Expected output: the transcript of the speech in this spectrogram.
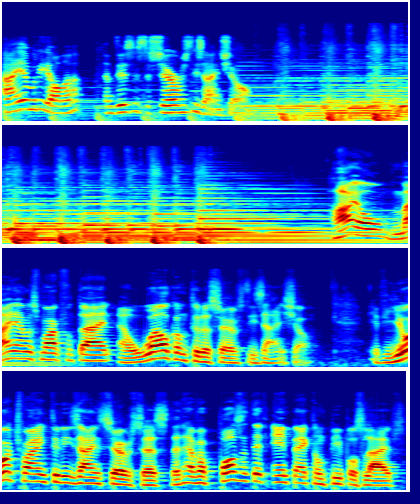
I am Rianne and this is the Service Design Show. Hi all, my name is Marc Fonteijn and welcome to the Service Design Show. If you're trying to design services that have a positive impact on people's lives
